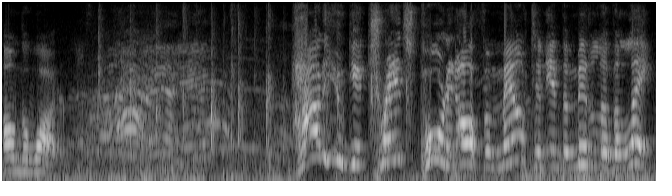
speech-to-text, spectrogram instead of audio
on the water. Do you get transported off a mountain in the middle of a lake?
